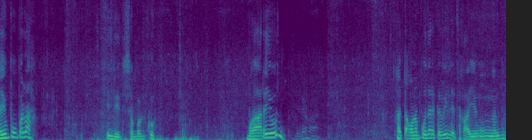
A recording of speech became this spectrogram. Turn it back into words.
Ayun po pala. Hindi dito sa bag ko. Bakari yun. Hat ako na po na rin kawil at saka yung nandun.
